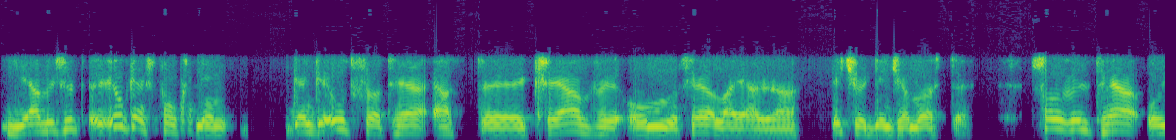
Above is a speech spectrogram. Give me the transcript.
Ja, hvis sitter utgangspunkten genge ut fra til at uh, kreve om ferieleiere ikke vil genge møte. Så vil det og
